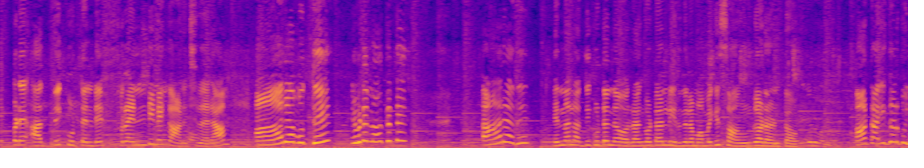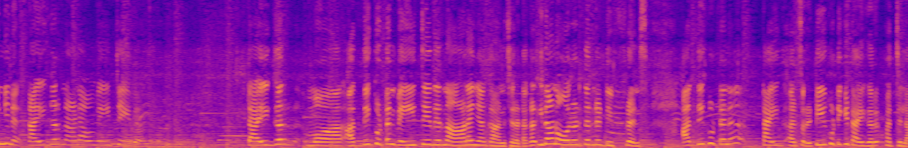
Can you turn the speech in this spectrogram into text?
നമ്മുടെ അദ്വിക്കുട്ടന്റെ ഫ്രണ്ടിനെ കാണിച്ചു തരാം. ആരാ മുത്തേ? ഇവിടെ നോക്കട്ടെ? ആരാ അത്? എന്നാൽ അതികൂട്ടൻ ഒരാങ്കോട്ടാനിൽ ഇരുന്നില്ല. മമ്മയ്ക്ക് സങ്കടം കേട്ടോ ആ ടൈഗർ കുഞ്ഞിന്. ടൈഗറിനാണ് അവൻ വെയിറ്റ് ചെയ്തത് ടൈഗർ അദ്ദിക്കുട്ടൻ വെയിറ്റ് ചെയ്തിരുന്ന ആളെ ഞാൻ കാണിച്ചു ഇതാണ് ഓരോരുത്തരുടെ ഡിഫറൻസ് അദ്ദിക്കുട്ടന് ടൈഗർ സോറി ടീ കുട്ടിക്ക് ടൈഗർ പറ്റില്ല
